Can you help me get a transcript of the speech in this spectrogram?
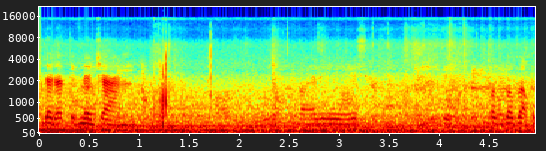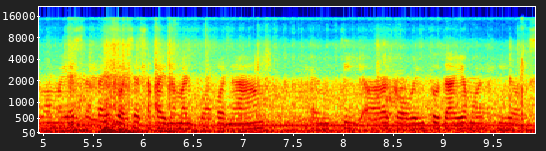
dadating na dyan. Bali, pagbaba ko mamaya sa Taiwan, sasakay naman po ako ng MTR going to Diamond Hills.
